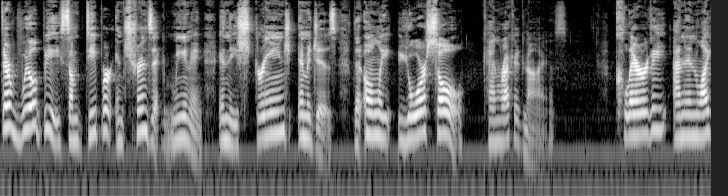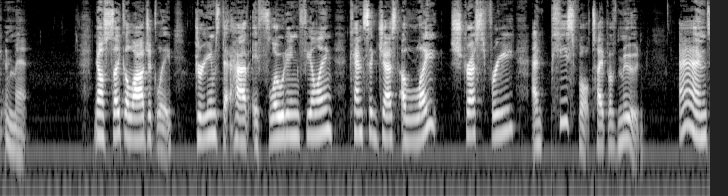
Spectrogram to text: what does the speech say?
There will be some deeper intrinsic meaning in these strange images that only your soul can recognize clarity, and enlightenment. Now, psychologically, dreams that have a floating feeling can suggest a light, stress free, and peaceful type of mood. And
